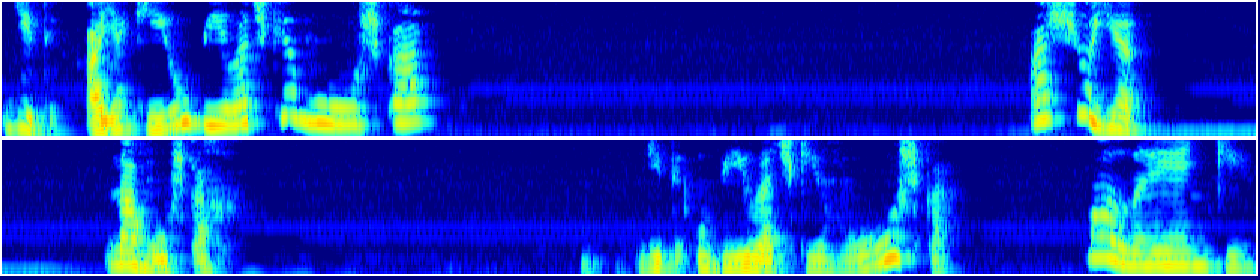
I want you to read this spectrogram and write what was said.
Діти, а які у білочки вушка? А що є на вушках? Діти, у білочки вушка маленькі,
